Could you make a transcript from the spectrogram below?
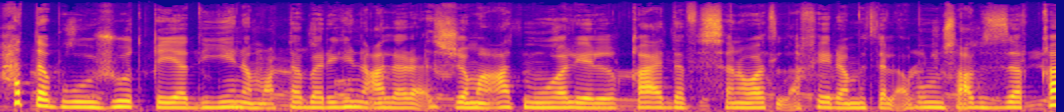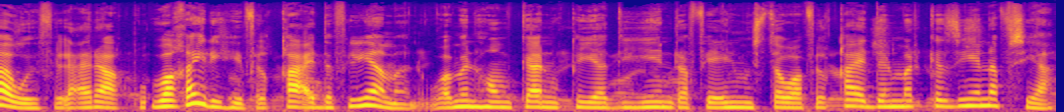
حتى بوجود قياديين معتبرين على رأس جماعات موالية للقاعدة في السنوات الأخيرة مثل أبو مصعب الزرقاوي في العراق وغيره في القاعدة في اليمن. ومنهم كانوا قياديين رفيعي المستوى في القاعدة المركزية نفسها.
